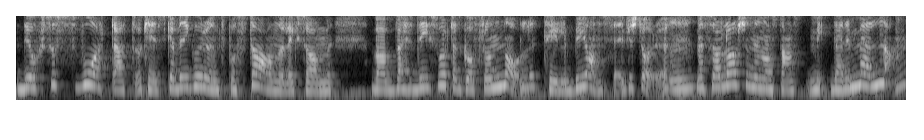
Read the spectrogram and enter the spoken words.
det är också svårt att, okej ska vi gå runt på stan och liksom vara, Det är svårt att gå från noll till Beyoncé, förstår du? Men Sara Larsson är någonstans däremellan.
